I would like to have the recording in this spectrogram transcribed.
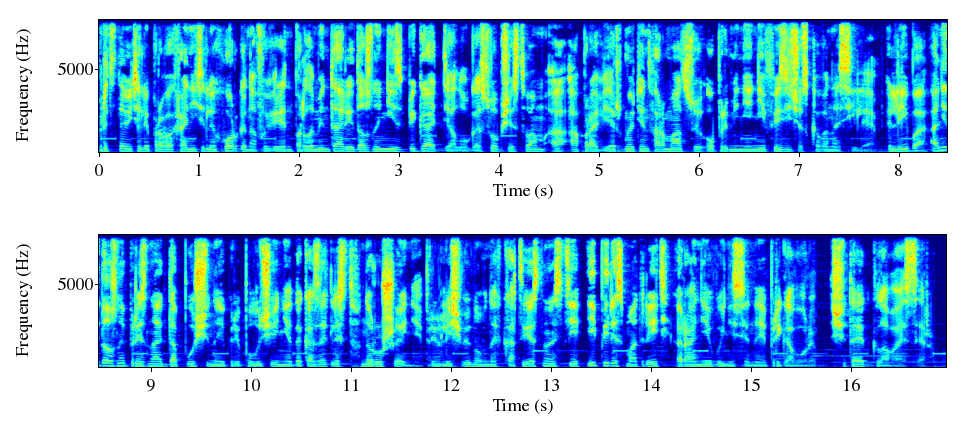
Представители правоохранительных органов, уверен парламентарий, должны не избегать диалога с обществом, а опровергнуть информацию о применении физического насилия. Либо они должны признать допущенные при получении доказательств нарушения, привлечь виновных к ответственности и пересмотреть ранее вынесенные приговоры, считает глава СР.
